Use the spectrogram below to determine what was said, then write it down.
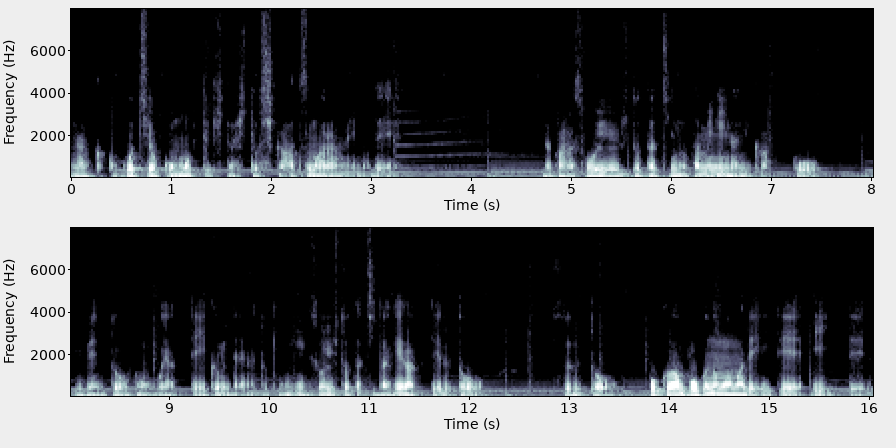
なんか心地よく思ってきた人しか集まらないので、だからそういう人たちのために何かこう、イベントを今後やっていくみたいな時に、そういう人たちだけが来てると、すると、僕は僕のままでいていいって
